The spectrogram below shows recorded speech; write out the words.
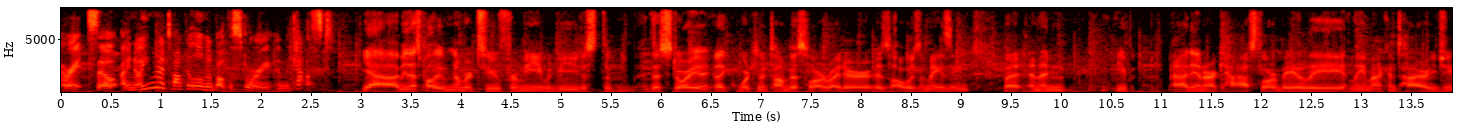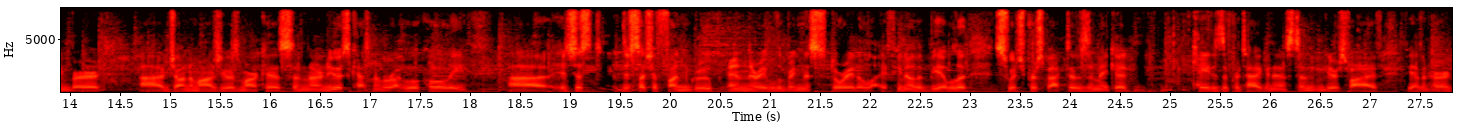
All right, so I know you want to talk a little bit about the story and the cast. Yeah, I mean that's probably number two for me would be just the, the story. Like working with Tom Bissell, our writer, is always amazing. But and then you add in our cast: Laura Bailey, Liam McIntyre, Eugene Byrd, uh, John DiMaggio as Marcus, and our newest cast member Rahul Kohli. Uh, it's just they're such a fun group, and they're able to bring this story to life. You know, to be able to switch perspectives and make it. Kait is the protagonist in Gears 5, if you haven't heard,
